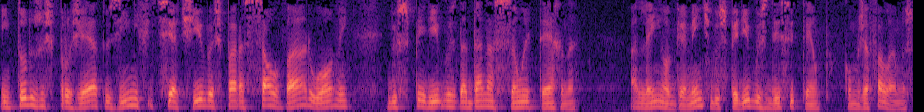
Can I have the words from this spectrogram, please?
em todos os projetos e iniciativas para salvar o homem dos perigos da danação eterna além, obviamente, dos perigos desse tempo, como já falamos,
